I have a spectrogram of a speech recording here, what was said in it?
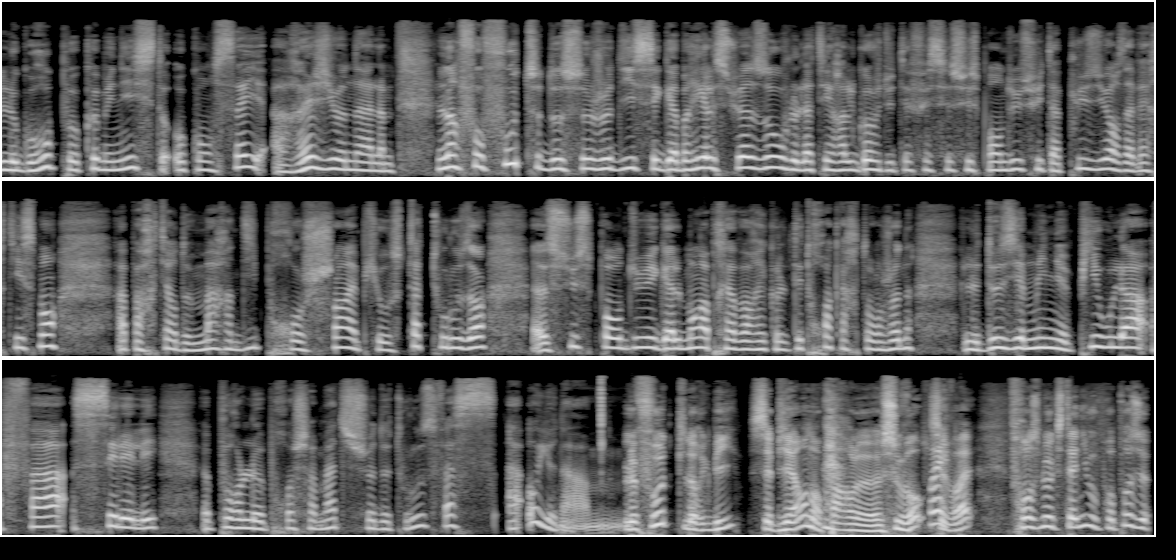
le groupe communiste communiste au conseil régional. L'info foot de ce jeudi, c'est Gabriel Suazo, le latéral gauche du TFC suspendu suite à plusieurs avertissements à partir de mardi prochain. Et puis au Stade toulousain, euh, suspendu également après avoir récolté trois cartons jaunes. Le deuxième ligne Pioula Fa Selele pour le prochain match de Toulouse face à Oyonnax. Le foot, le rugby, c'est bien, on en parle souvent, Ouais. c'est vrai. France Bleu Occitanie vous propose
